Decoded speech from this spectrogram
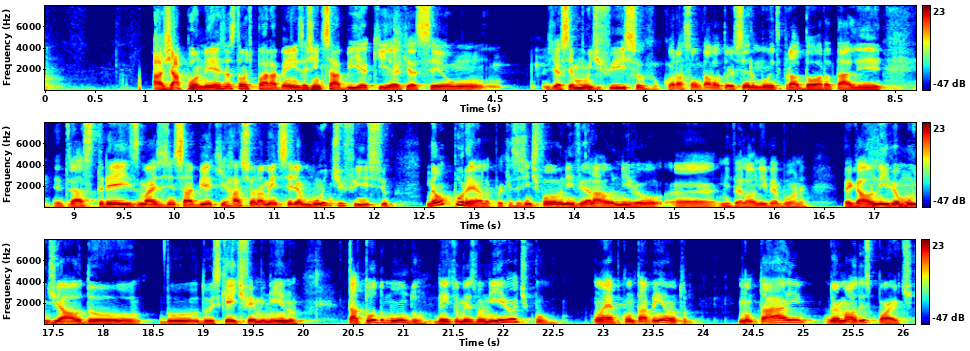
o- as japonesas estão de parabéns. A gente sabia que ia, que ia ser um ia ser muito difícil. O coração tava torcendo muito pra Dora estar ali entre as três, mas a gente sabia que racionalmente seria muito difícil. Não por ela, porque se a gente for nivelar o nível. eh, nivelar o nível é bom, né? Pegar o nível mundial do, do, do skate feminino, tá todo mundo dentro do mesmo nível, tipo, um época não tá bem, outro não tá, e normal do esporte.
